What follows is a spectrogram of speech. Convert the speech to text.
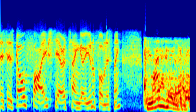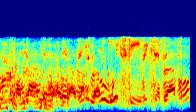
This is Golf 5 Sierra Tango uniform listening. Zero Whiskey Victor Bravo.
